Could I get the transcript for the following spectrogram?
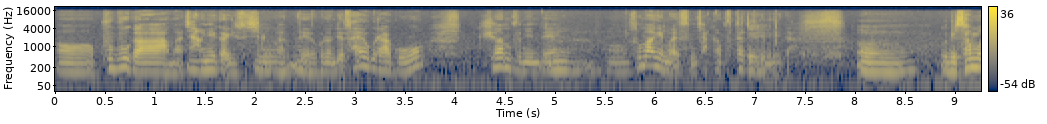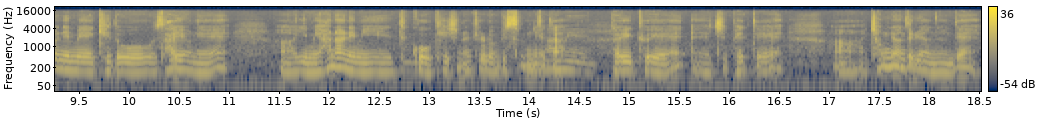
어, 부부가 아마 장애가 있으신 음, 것 같아요. 음. 그런데 사역을 하고 귀한 분인데 음. 어, 소망의 말씀 잠깐 부탁드립니다. 네. 어, 우리 사모님의 기도 사연에 어, 이미 하나님이 듣고 계시는 줄로 믿습니다. 아멘. 저희 교회 집회 때 어, 청년들이었는데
